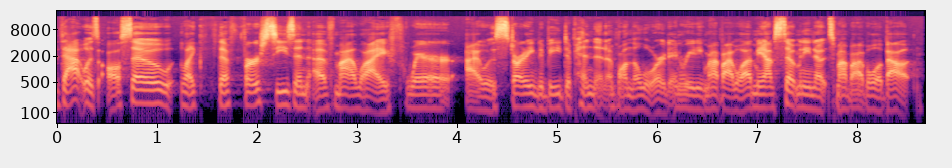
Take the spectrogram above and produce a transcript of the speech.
that was also like the first season of my life where I was starting to be dependent upon the Lord and reading my Bible. I mean, I have so many notes in my Bible about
